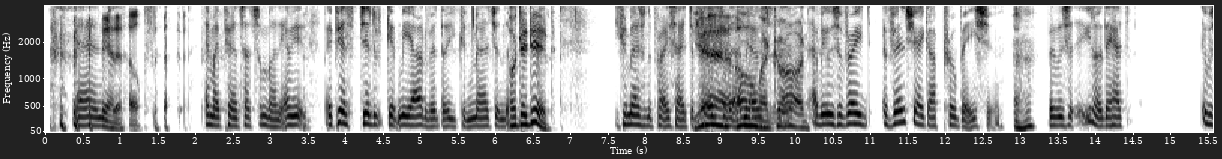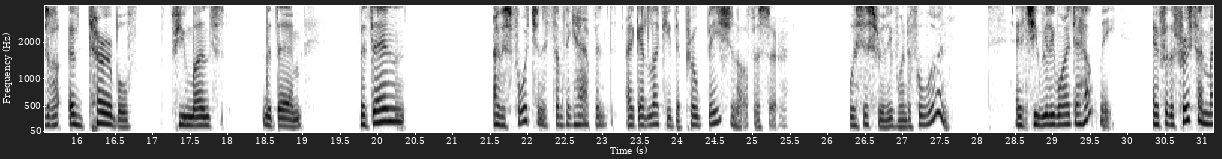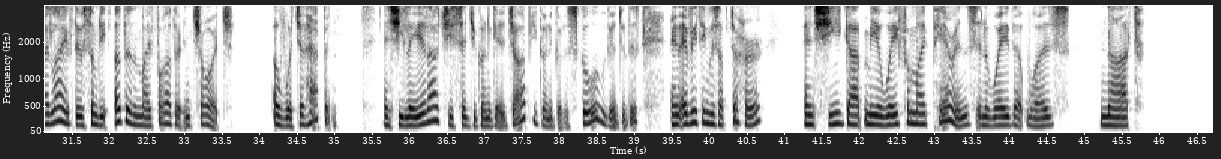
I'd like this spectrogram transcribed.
And, yeah, that helps. and my parents had some money. I mean, my parents did get me out of it, though you can imagine the, Oh, they did. you can imagine the price I had to pay for that. I mean, oh I my God. I mean, it was a very, eventually I got probation, Uh-huh. but it was, you know, they had, it was a, a terrible few months with them. But then I was fortunate something happened. I got lucky. The probation officer was this really wonderful woman. And she really wanted to help me. And for the first time in my life, there was somebody other than my father in charge of what should happen. And she laid it out. She said, You're going to get a job, you're going to go to school, we're going to do this. And everything was up to her. And she got me away from my parents in a way that was not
